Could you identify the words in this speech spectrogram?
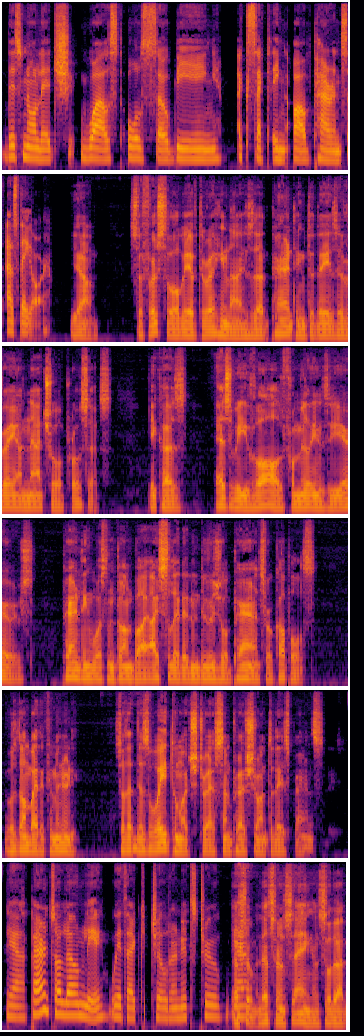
this knowledge whilst also being accepting of parents as they are? Yeah. So first of all, we have to recognize that parenting today is a very unnatural process because as we evolved for millions of years, parenting wasn't done by isolated individual parents or couples. It was done by the community. So that there's way too much stress and pressure on today's parents. Yeah, parents are lonely with their children. It's true. That's, yeah. what, that's what I'm saying. And so that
